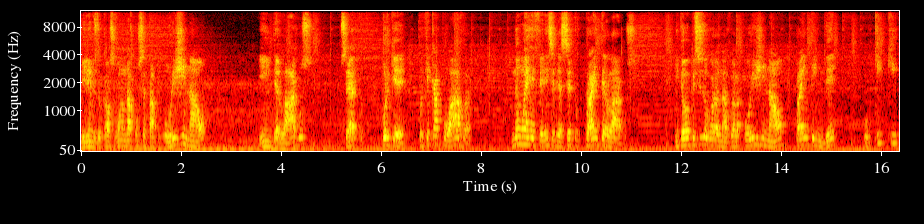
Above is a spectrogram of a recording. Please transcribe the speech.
milímetros do calço, vou andar com o setup original e Interlagos, certo? Por quê? Porque Capuava não é referência de acerto para Interlagos. Então eu preciso agora andar com ela original para entender o que que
